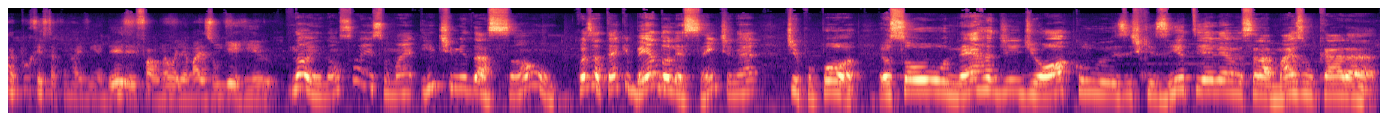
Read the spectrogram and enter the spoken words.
ué, por que você tá com raivinha dele? Ele fala, não, ele é mais um guerreiro. Não, e não só isso, uma intimidação, coisa até que bem adolescente, né? Tipo, pô, eu sou o nerd de óculos esquisito e ele é, sei lá, mais um cara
